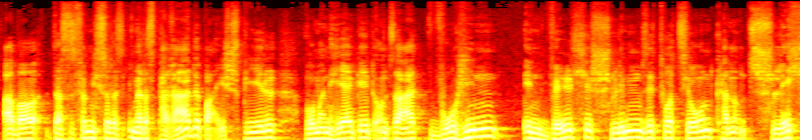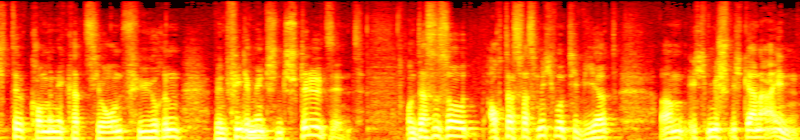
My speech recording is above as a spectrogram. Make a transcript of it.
aber das ist für mich so das immer das Paradebeispiel, wo man hergeht und sagt, wohin, in welche schlimmen Situationen kann uns schlechte Kommunikation führen, wenn viele Menschen still sind. Und das ist so auch das, was mich motiviert. Ähm, ich mische mich gerne ein.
